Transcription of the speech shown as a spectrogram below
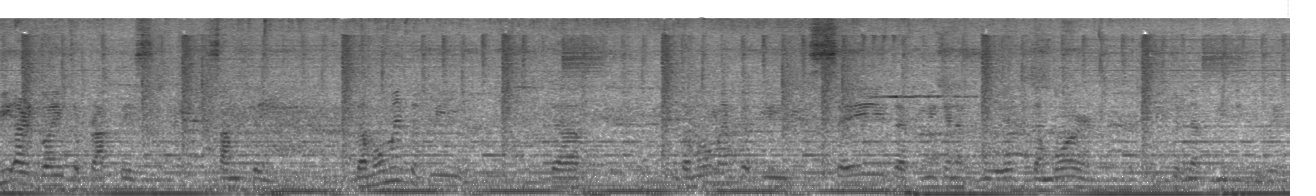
we are going to practice something. The moment that we the the moment that we say that we cannot do it the more we could not really do it.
